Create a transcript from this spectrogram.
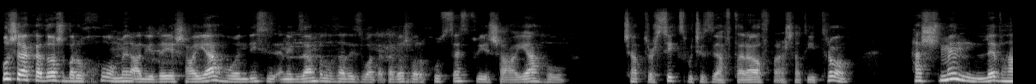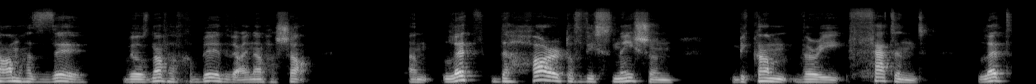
הוא שהקדוש ברוך הוא אומר על ידי ישעיהו, and this is an example of that is what הקדוש ברוך הוא says to ישעיהו, chapter 6, which is the Haftarah of Parashat Yitro, Hashmin lev ha'am hazeh ve'oznav ha'chbed ve'aynav ha'sha. Um, let the heart of this nation become very fattened. Let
